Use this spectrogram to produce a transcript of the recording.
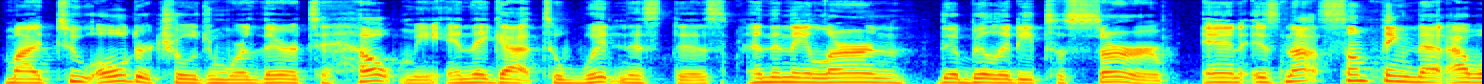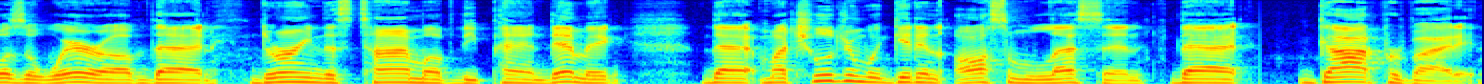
my two older children were there to help me and they got to witness this and then they learned the ability to serve. And it's not something that i was aware of that during this time of the pandemic that my children would get an awesome lesson that god provided.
